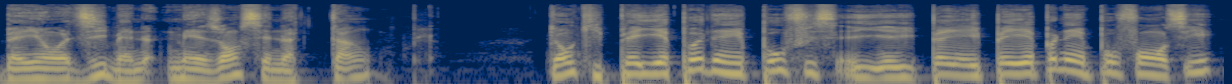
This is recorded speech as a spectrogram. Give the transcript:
Ben, ils ont dit, ben, notre maison, c'est notre temple. Donc, ils ne payaient pas d'impôts, ils payaient, pas d'impôts fonciers.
